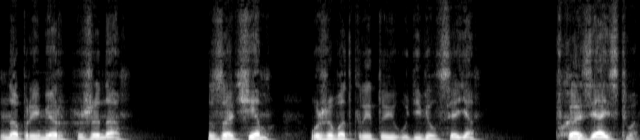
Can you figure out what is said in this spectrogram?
«Например, жена». «Зачем?» — уже в открытую удивился я. «В хозяйство».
